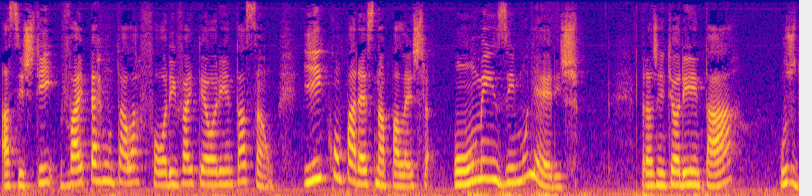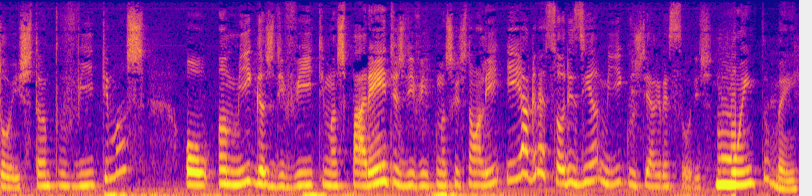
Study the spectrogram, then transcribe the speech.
assistir, vai perguntar lá fora e vai ter a orientação. E comparece na palestra homens e mulheres, para a gente orientar os dois, tanto vítimas ou amigas de vítimas, parentes de vítimas que estão ali e agressores e amigos de agressores. Muito bem.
